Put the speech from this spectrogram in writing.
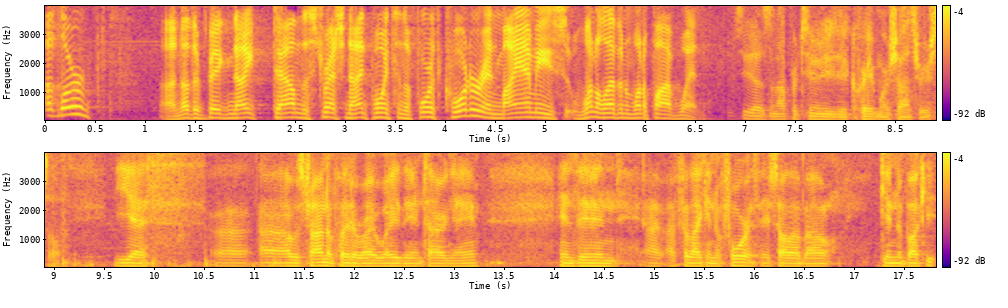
Butler. Another big night down the stretch, nine points in the fourth quarter, in Miami's 111 105 win. See that as an opportunity to create more shots for yourself? Yes. Uh, I was trying to play the right way the entire game. And then I, I feel like in the fourth, it's all about getting the bucket,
